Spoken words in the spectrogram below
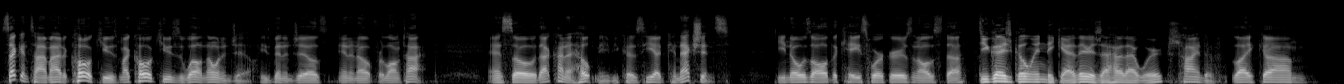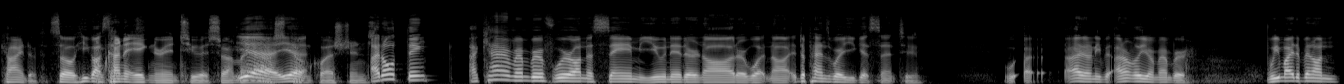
Second time I had a co-accused. My co-accused is well known in jail. He's been in jails in and out for a long time. And so that kind of helped me because he had connections. He knows all the caseworkers and all the stuff. Do you guys go in together? Is that how that works? Kind of. Like, um, kind of. So he got I'm kind of ignorant to it, so I'm gonna Yeah, ask yeah. dumb questions. I don't think I can't remember if we're on the same unit or not or whatnot. It depends where you get sent to. I don't even I don't really remember. We might have been on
